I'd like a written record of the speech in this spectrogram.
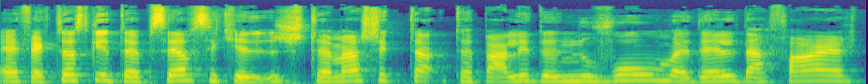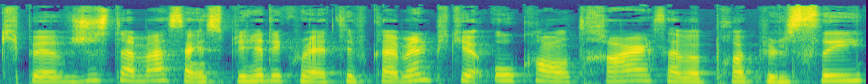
Euh, fait que toi, ce que tu observes, c'est que justement, je sais que tu as parlé de nouveaux modèles d'affaires qui peuvent justement s'inspirer des Creative Commons, puis qu'au contraire, ça va propulser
